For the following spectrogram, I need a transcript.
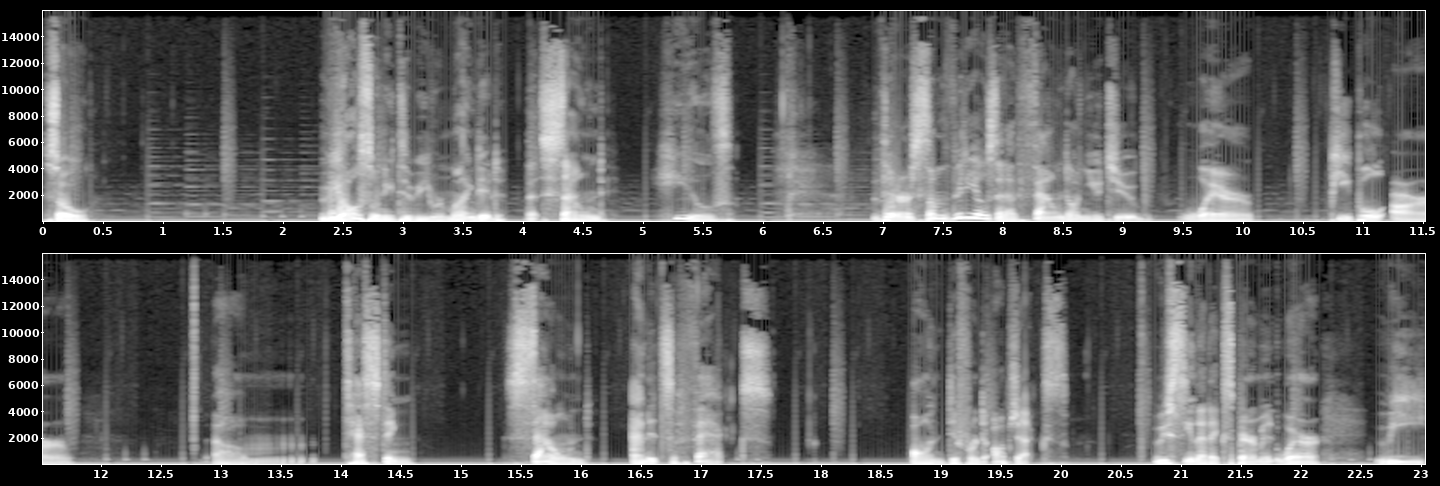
So, we also need to be reminded that sound heals. There are some videos that I've found on YouTube where people are um, testing sound and its effects on different objects. We've seen that experiment where we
